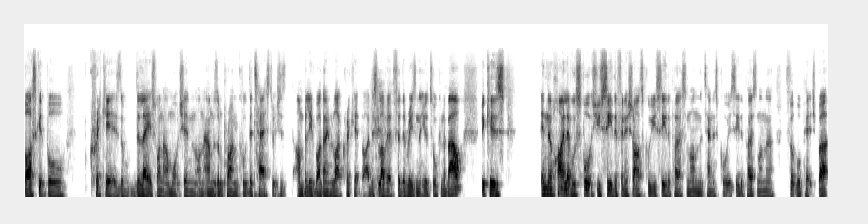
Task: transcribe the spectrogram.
basketball, cricket is the, the latest one I'm watching on Amazon Prime called The Test, which is unbelievable. I don't even like cricket, but I just love it for the reason that you're talking about because in the high level sports, you see the finished article, you see the person on the tennis court, you see the person on the football pitch. But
